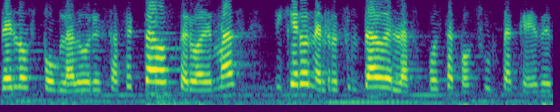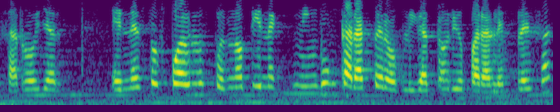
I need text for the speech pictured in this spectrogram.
de los pobladores afectados, pero además dijeron el resultado de la supuesta consulta que desarrollan en estos pueblos pues no tiene ningún carácter obligatorio para la empresa,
